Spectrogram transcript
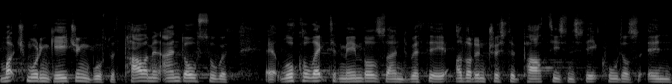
much more engaging both with Parliament and also with uh, local elected members and with the uh, other interested parties and stakeholders in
